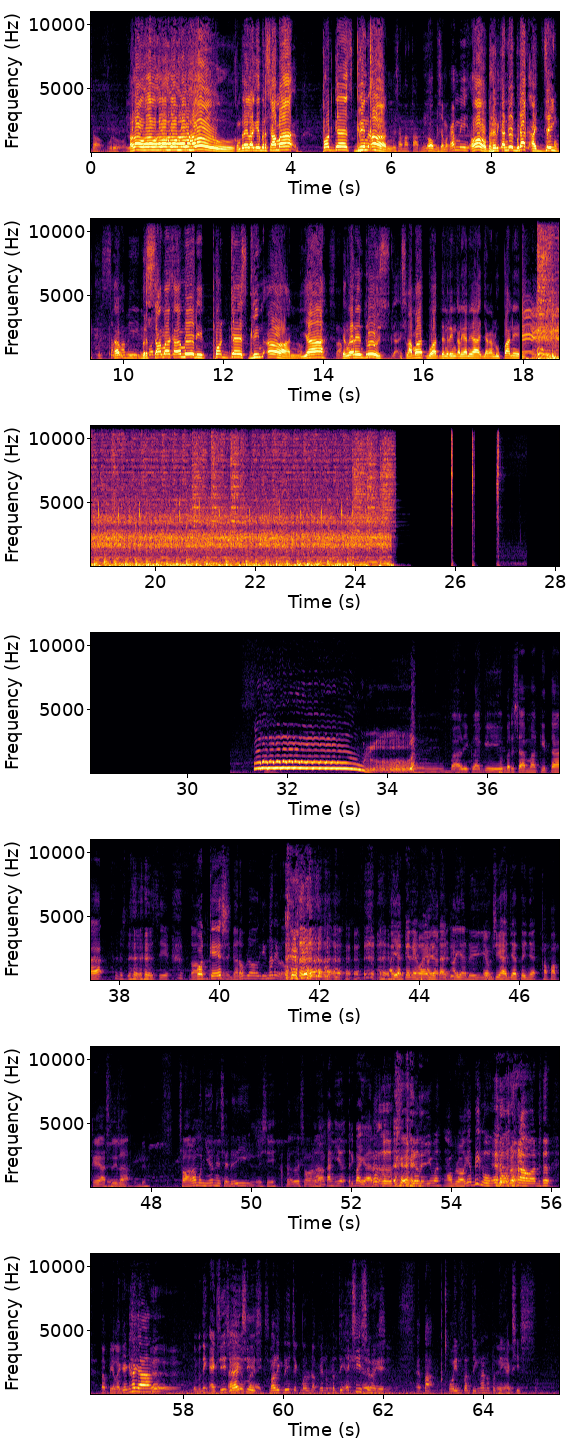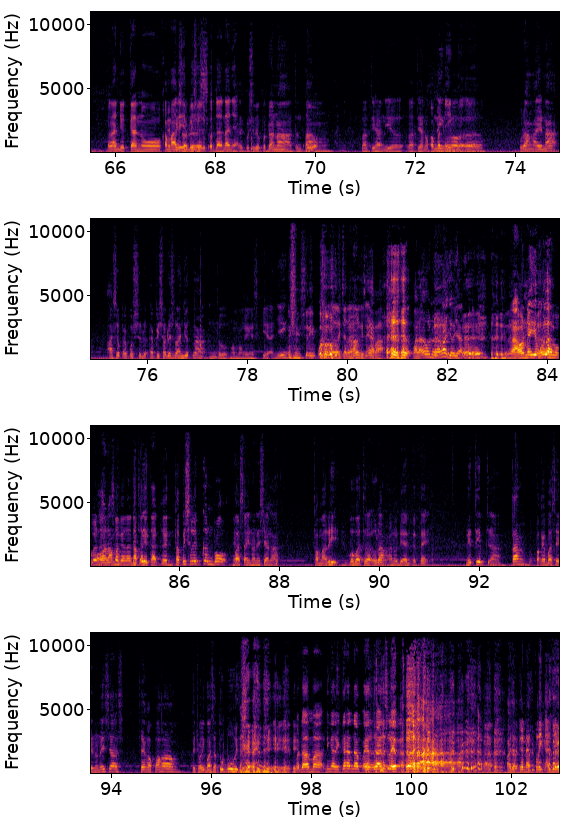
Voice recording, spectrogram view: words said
Sok, buru. Halo, halo, halo, halo, halo, halo. Kembali lagi bersama podcast Green On. Bersama kami. Oh, bersama kami. Oh, balikan deh budak anjing. Bersama Eh, kami di bersama podcast. kami di podcast Green On. Ya, Selamat. dengerin terus. Selamat buat dengerin kalian ya. Jangan lupa nih. Bersama kita si Podcast. Garoblok jeung gare lo. ayah keneh wae Aya tadi aya deui ieu. MC hajatnya kapake aslina. Soalnya mun nyieun hese deui. Iya sih Heeh, soalnya kan iya teri bayar Heeh. iya mah ngobrol ge bingung ngobrol lawan. Tapi lagi hayang. Yang penting eksis ya, Eksis. Balik deui cek baru dake nu penting eksis lagi. Eta poin pentingna nu penting eksis. Melanjutkan nu kemarin Episode episode, perdananya Episode perdana tentang Tuh. latihan iya, latihan opening, Opening, bro. heeh. Eh, Urang ayeuna asup episode episode selanjutnya. Hmm. Tuh ngomong kayak kieu anjing. seribu Eh, Carana geus era. Padahal udah lama jauh ya. naon ieu lah Eh, pokoknya pengalaman. segala Tapi- Tapi selipkeun, Bro, bahasa Indonesia na. Kamari babaturan urang anu di NTT nitip cenah, Kang, pakai bahasa Indonesia saya nggak paham kecuali bahasa tubuh itu. padahal mah ningali ke handap eh translate Ajarkan Netflix aja.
